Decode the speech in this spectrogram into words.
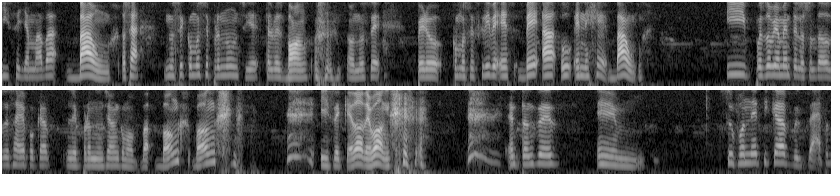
y se llamaba baung, o sea, no sé cómo se pronuncie, tal vez bong, o no sé, pero como se escribe es B-A-U-N-G, baung. Y pues obviamente los soldados de esa época le pronunciaban como bong, bong, y se quedó de bong. Entonces, em, su fonética, pues, ah, pues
